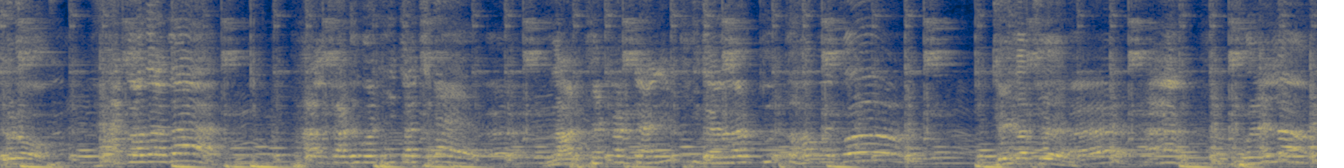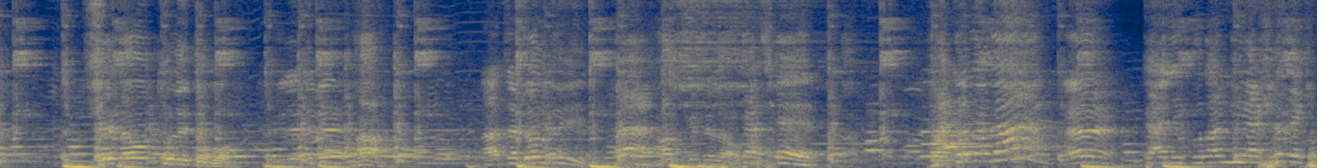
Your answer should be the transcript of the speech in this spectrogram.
শোনো। হ্যাঁ গো দাদা। খাল কাটবো ঠিক আছে। লাল চাকা চালি ঠিকানা তুলতে হবে গো। হ্যাঁ। ঠিক আছে। হ্যাঁ।, হ্যাঁ দেবো। তুলে দেবো? হ্যাঁ। আচ্ছা জলদি। হ্যাঁ ভাত কেটে দাও। ঠিক আছে। থাকো দাদা? হ্যাঁ। ডালি কোদাল নিয়ে আসো দেখি।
